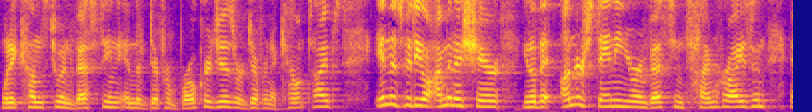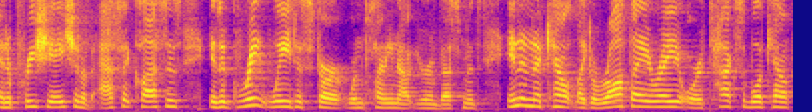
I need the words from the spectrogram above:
when it comes to investing in their different brokerages or different account types. In this video, I'm gonna share, you know, that understanding your investing time horizon and appreciation of asset classes classes is a great way to start when planning out your investments in an account like a Roth IRA or a taxable account,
